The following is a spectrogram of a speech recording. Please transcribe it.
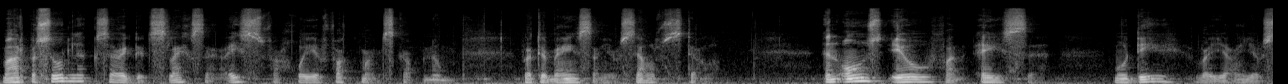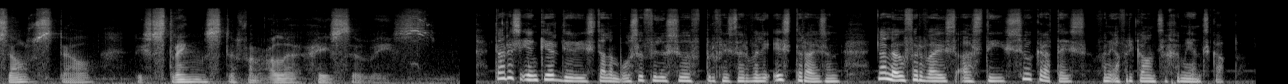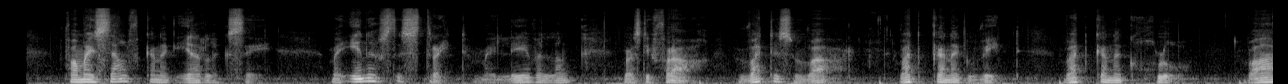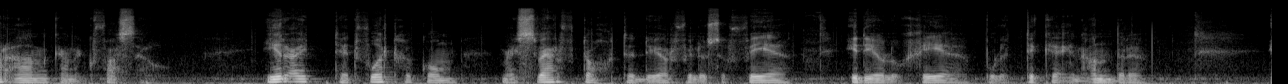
Maar persoonlik sou ek dit slegs 'n eis van goeie vakmanskap noem wat 'n mens aan jouself stel. In ons eeu van eise moet die wat jy aan jouself stel die strengste van alle eise wees. Daar is een keer deur die Stellenbosse filosoof professor Willie Esterhuizen na Lou verwys as die Sokrates van die Afrikaanse gemeenskap. Van myself kan ek eerlik sê My enigste stryd my lewe lank was die vraag: wat is waar? Wat kan ek weet? Wat kan ek glo? Waaraan kan ek vashou? Hieruit het voortgekom my swerftogte deur filosofie, ideologie, politieke en ander.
